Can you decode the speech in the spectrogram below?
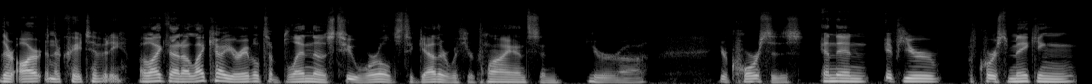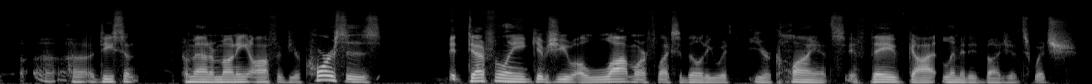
their art and their creativity. I like that. I like how you're able to blend those two worlds together with your clients and your uh, your courses. And then if you're, of course, making a, a decent amount of money off of your courses, it definitely gives you a lot more flexibility with your clients if they've got limited budgets, which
